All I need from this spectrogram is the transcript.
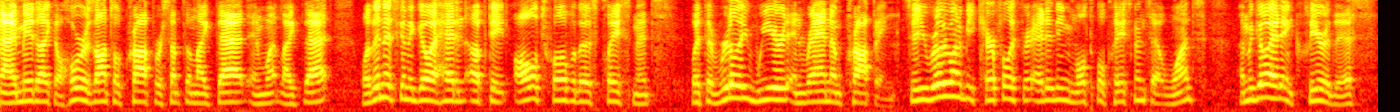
and I made like a horizontal crop or something like that and went like that, well, then it's going to go ahead and update all 12 of those placements with a really weird and random cropping. So you really want to be careful if you're editing multiple placements at once. Let me go ahead and clear this.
